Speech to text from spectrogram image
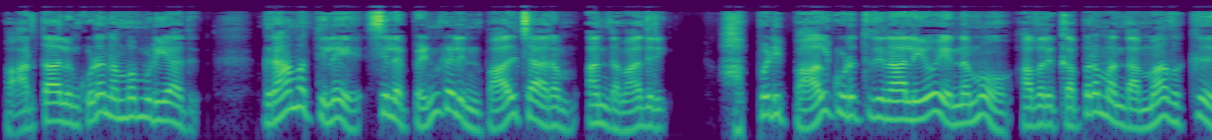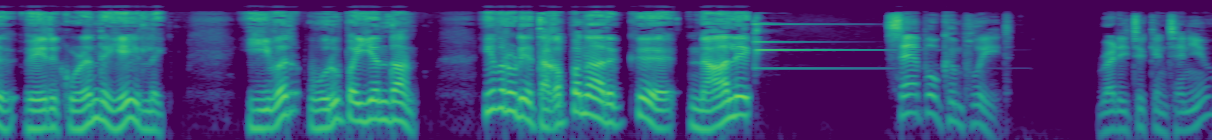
பார்த்தாலும் கூட நம்ப முடியாது. கிராமத்திலே சில பெண்களின் பால்சாரம் அந்த மாதிரி. அப்படி பால் கொடுத்ததினாலேயோ என்னமோ அவருக்கு அப்புறம் அந்த அம்மாவுக்கு வேறு குழந்தையே இல்லை. இவர் ஒரு பையன்தான். இவருடைய தகப்பனாருக்கு நாலே Sample complete. Ready to continue?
